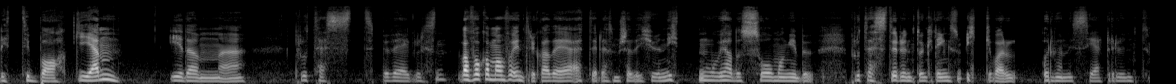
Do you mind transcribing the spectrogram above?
litt tilbake igjen i den eh, protestbevegelsen. I hvert fall kan man få inntrykk av det etter det som skjedde i 2019, hvor vi hadde så mange protester rundt omkring som ikke var organisert rundt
